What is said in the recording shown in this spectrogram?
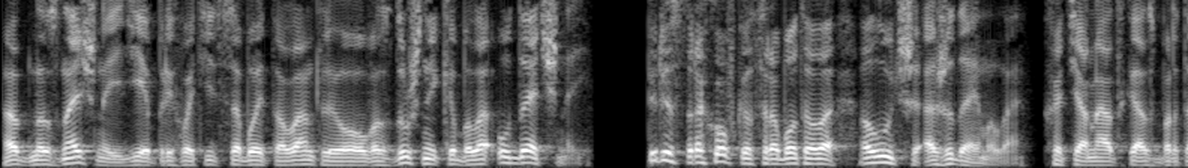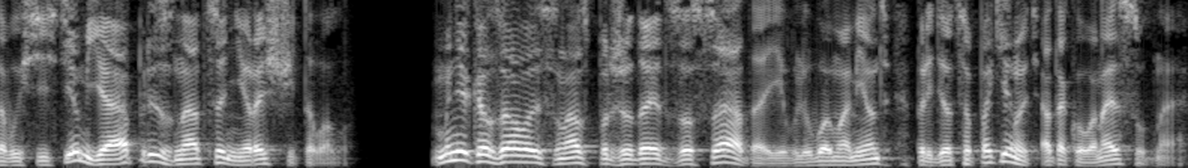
Однозначно идея прихватить с собой талантливого воздушника была удачной. Перестраховка сработала лучше ожидаемого, хотя на отказ бортовых систем я, признаться, не рассчитывал. Мне казалось, нас поджидает засада, и в любой момент придется покинуть атакованное судно.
